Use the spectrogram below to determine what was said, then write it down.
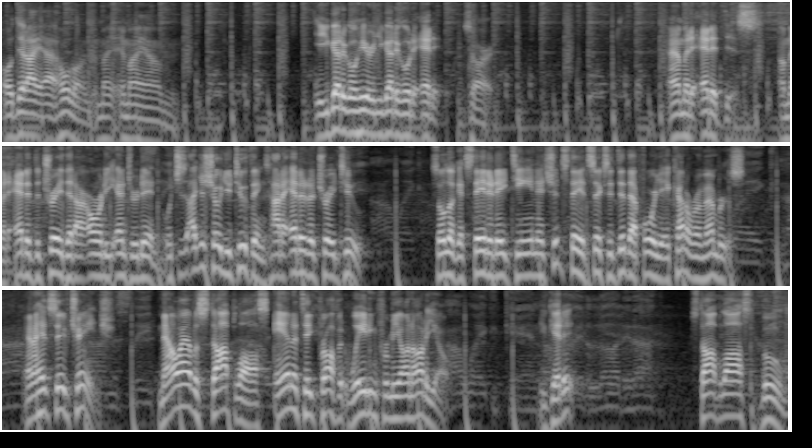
Oh, did I? Uh, hold on. Am I? Am I? Um. You got to go here and you got to go to edit. Sorry. And I'm going to edit this. I'm going to edit the trade that I already entered in, which is I just showed you two things: how to edit a trade too. So look, it stayed at 18. It should stay at six. It did that for you. It kind of remembers. And I hit save change. Now I have a stop loss and a take profit waiting for me on audio. You get it? Stop loss, boom,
